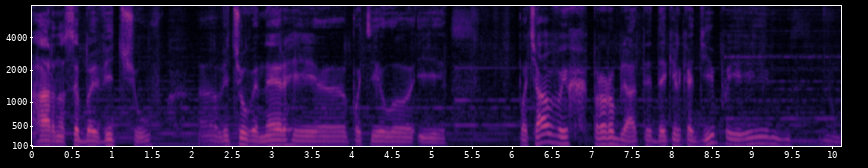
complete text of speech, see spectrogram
гарно себе відчув, е, відчув енергії е, по тілу і почав їх проробляти декілька діб. І ну,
